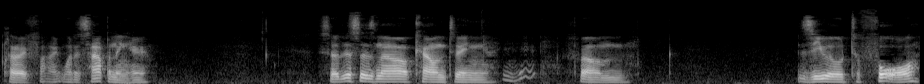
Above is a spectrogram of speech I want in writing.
clarify what is happening here. So this is now counting from 0 to 4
